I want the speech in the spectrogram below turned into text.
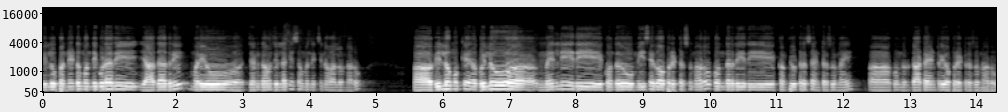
వీళ్ళు పన్నెండు మంది కూడా అది యాదాద్రి మరియు జనగాం జిల్లాకి సంబంధించిన వాళ్ళు ఉన్నారు. వీళ్ళు ముఖ్య వీళ్ళు మెయిన్లీ ఇది కొందరు మీ సేవ ఆపరేటర్స్ ఉన్నారు కొందరిది ఇది కంప్యూటర్ సెంటర్స్ ఉన్నాయి. కొందరు డేటా ఎంట్రీ ఆపరేటర్స్ ఉన్నారు.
